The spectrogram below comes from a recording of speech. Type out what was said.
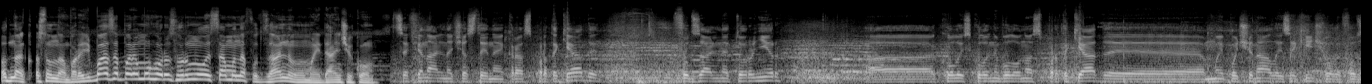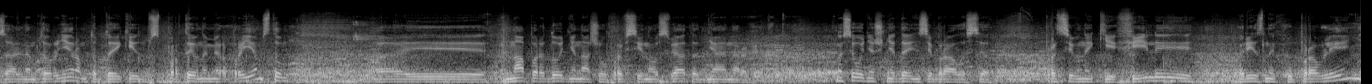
Однак основна боротьба за перемогу розгорнулася саме на футзальному майданчику. Це фінальна частина якраз спартакіади, футзальний турнір. Колись, коли не було у нас спартакіади, ми починали і закінчували футзальним турніром, тобто яким спортивним мероприємством е, напередодні нашого професійного свята Дня енергетики. На сьогоднішній день зібралися працівники філії різних управлінь,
